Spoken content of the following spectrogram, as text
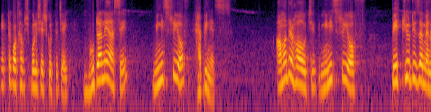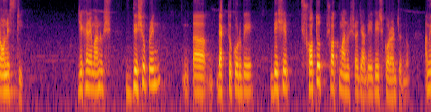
আমি একটা কথা বলে শেষ করতে চাই। ভুটানে আছে মিনিস্ট্রি অফ হ্যাপিনেস আমাদের হওয়া উচিত ministry of patriotism and honesty যেখানে মানুষ দেশপ্রেম ব্যক্ত করবে, দেশের শত, সৎ মানুষরা যাবে দেশ করার জন্য। আমি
